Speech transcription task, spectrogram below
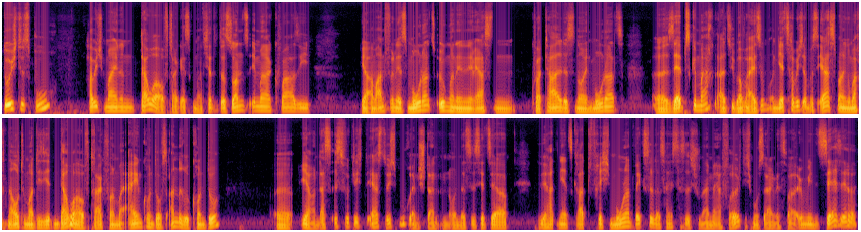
durch das Buch habe ich meinen Dauerauftrag erst gemacht. Ich hatte das sonst immer quasi ja, am Anfang des Monats, irgendwann in dem ersten Quartal des neuen Monats, äh, selbst gemacht als Überweisung. Und jetzt habe ich aber das erste Mal gemacht, einen automatisierten Dauerauftrag von meinem Konto aufs andere Konto. Äh, ja, und das ist wirklich erst durchs Buch entstanden. Und das ist jetzt ja, wir hatten jetzt gerade frischen Monatwechsel, das heißt, das ist schon einmal erfolgt. Ich muss sagen, das war irgendwie ein sehr, sehr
